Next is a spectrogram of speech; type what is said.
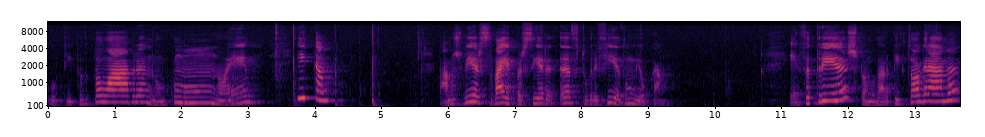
o tipo de palavra, nome comum, não é? E cão. Vamos ver se vai aparecer a fotografia do meu cão. F3 para mudar o pictograma.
